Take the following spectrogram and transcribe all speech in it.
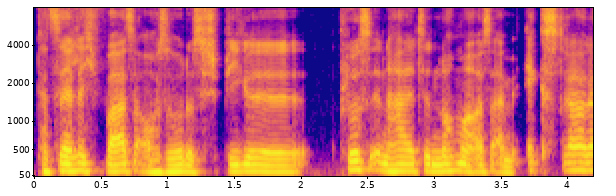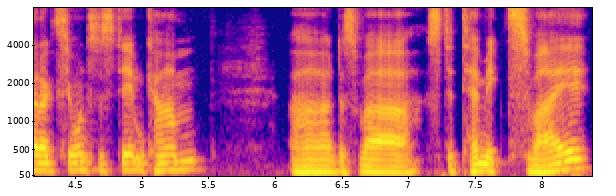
Tatsächlich war es auch so, dass Spiegel Plus-Inhalte noch mal aus einem extra Redaktionssystem kamen. Äh, das war Statemic 2.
